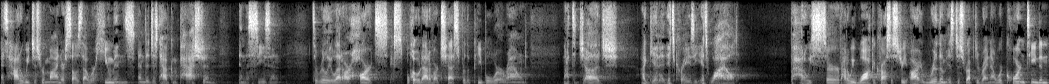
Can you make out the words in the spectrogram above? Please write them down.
it's how do we just remind ourselves that we're humans and to just have compassion in the season, to really let our hearts explode out of our chest for the people we're around, not to judge. I get it, it's crazy, it's wild. But how do we serve? How do we walk across the street? Our rhythm is disrupted right now. We're quarantined in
